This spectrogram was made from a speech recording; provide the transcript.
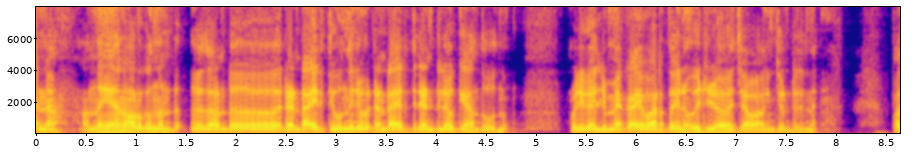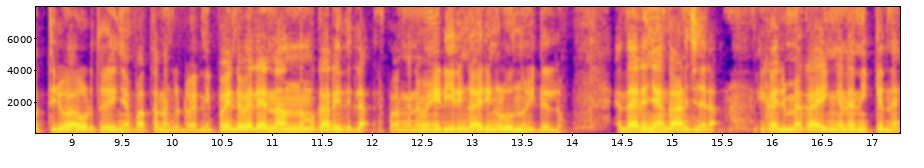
എന്നാ അന്ന് ഞാൻ ഓർക്കുന്നുണ്ട്. ഏതാണ്ട് രണ്ടായിരത്തി ഒന്നിലും രണ്ടായിരത്തി രണ്ടിലൊക്കെയാണെന്ന് തോന്നുന്നു. ഒരു കല്ലുമേക്കായ വാർത്തതിന് ഒരു രൂപ വെച്ചാണ് വാങ്ങിച്ചുകൊണ്ടിരുന്നത് പത്ത് രൂപ കൊടുത്തു കഴിഞ്ഞാൽ പത്തെണ്ണം കിട്ടുമായിരുന്നു. ഇപ്പോൾ അതിന്റെ വില എന്നാന്ന് നമുക്കറിയത്തില്ല. ഇപ്പോൾ അങ്ങനെ മേടിയിലും കാര്യങ്ങളും ഒന്നും ഇല്ലല്ലോ. എന്തായാലും ഞാൻ കാണിച്ചു തരാം. ഈ കരിമക്കായ ഇങ്ങനെ നിൽക്കുന്ന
